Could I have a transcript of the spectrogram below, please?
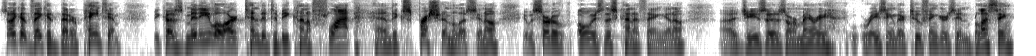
so could, they could better paint him because medieval art tended to be kind of flat and expressionless, you know. It was sort of always this kind of thing, you know. Uh, Jesus or Mary raising their two fingers in blessing,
